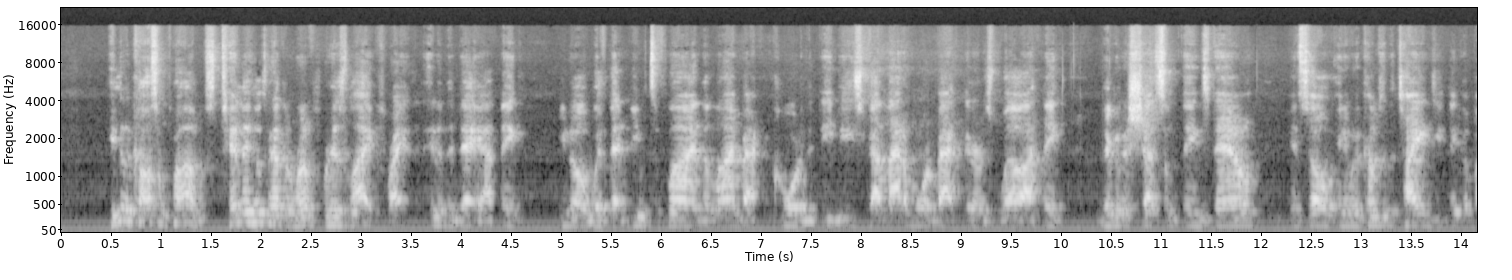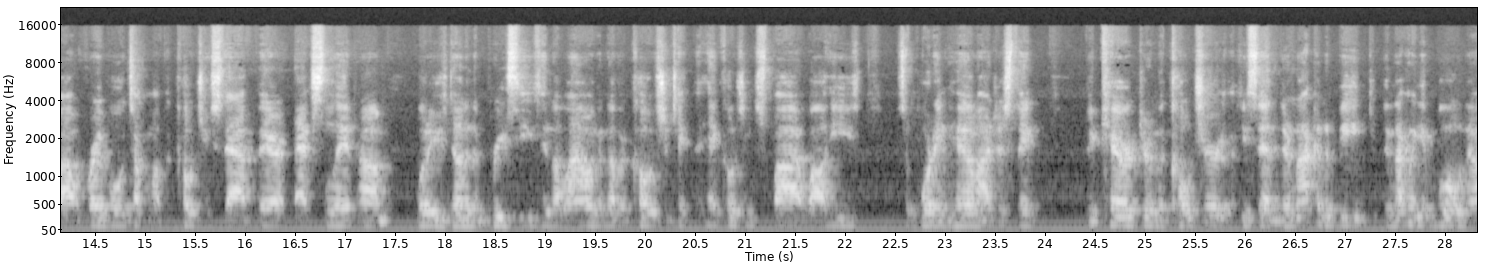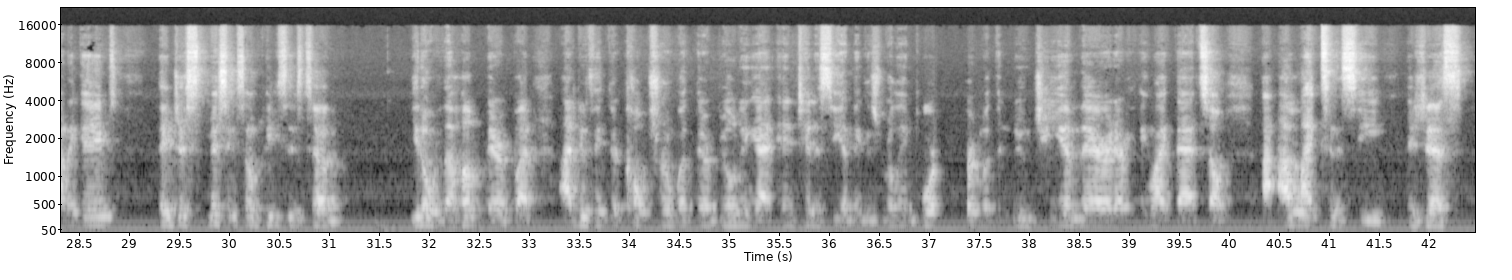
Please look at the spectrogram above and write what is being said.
he's going to cause some problems. Tannehill's going to have to run for his life. Right at the end of the day, I think you know with that defensive line, the linebacker corps, the DBs, you got Lattimore back there as well. I think they're going to shut some things down. And so, and when it comes to the Titans, you think about Vrabel, talking about the coaching staff there, excellent. Um, what he's done in the preseason, allowing another coach to take the head coaching spot while he's supporting him. I just think the character and the culture, like you said, they're not going to be, they're not going to get blown out of games. They're just missing some pieces to get over the hump there. But I do think their culture and what they're building at in Tennessee, I think is really important with the new GM there and everything like that. So I, I like Tennessee. It's just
